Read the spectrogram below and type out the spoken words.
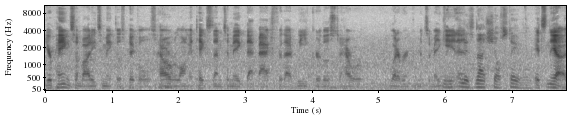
You're paying somebody to make those pickles, however Mm-hmm. long it takes them to make that batch for that week or those to however whatever increments they're making. And it's not shelf stable. It's yeah,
